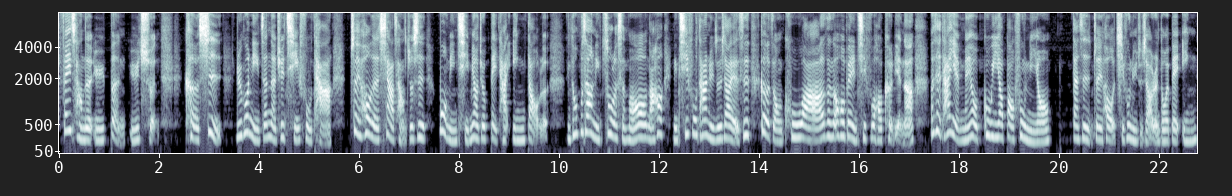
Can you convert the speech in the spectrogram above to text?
非常的愚笨愚蠢。可是，如果你真的去欺负他，最后的下场就是莫名其妙就被他阴到了，你都不知道你做了什么哦。然后你欺负他，女主角也是各种哭啊，真的哦，被你欺负好可怜啊。而且他也没有故意要报复你哦，但是最后欺负女主角的人都会被阴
